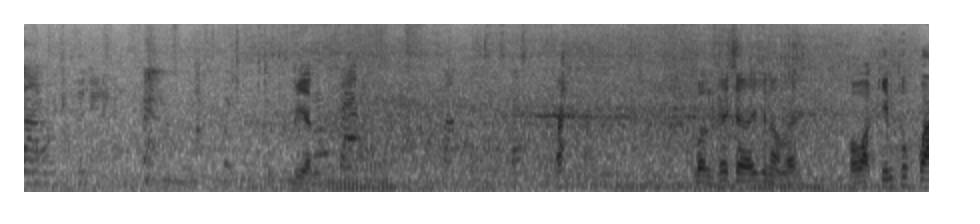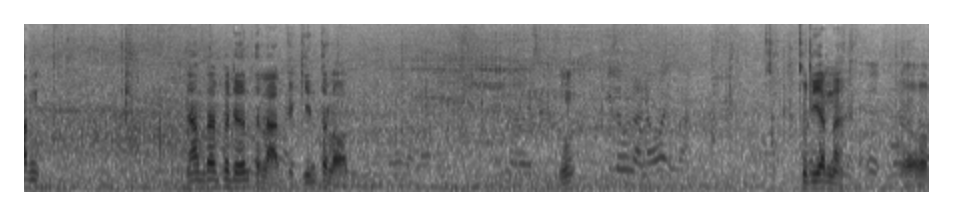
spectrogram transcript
ตามทุเรียนจ้าฟังเป็นแบบว่าไปเบิ่งเฉยๆพี่น้องเลยเพ ราะว่ากินทุกวันยามได้ไปเดินตลาดก็กินตลอดหึกิโลละร้อยว่ะทุเรียนน่ะเอเอออ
